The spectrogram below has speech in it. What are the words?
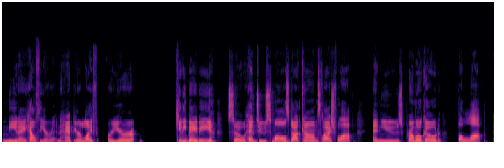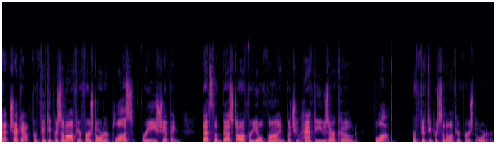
mean a healthier and happier life for your kitty baby. So head to smalls.com slash flop and use promo code FLOP at checkout for 50% off your first order plus free shipping. That's the best offer you'll find, but you have to use our code FLOP for 50% off your first order.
